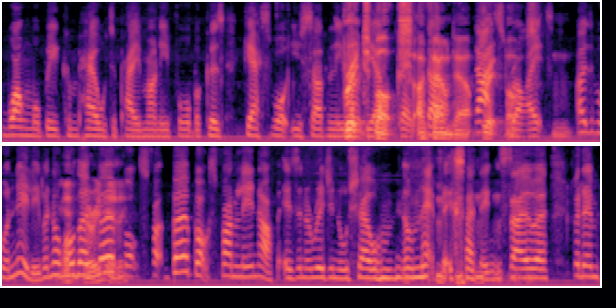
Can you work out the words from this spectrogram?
one will be compelled to pay money for because guess what? You suddenly won't be able to BritBox, I found out, That's BritBox. right. Mm. Oh, well, nearly, but not. Yeah, although Bird. Box, Bird Box, funnily enough, is an original show on, on Netflix, I think. so, uh, but um,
